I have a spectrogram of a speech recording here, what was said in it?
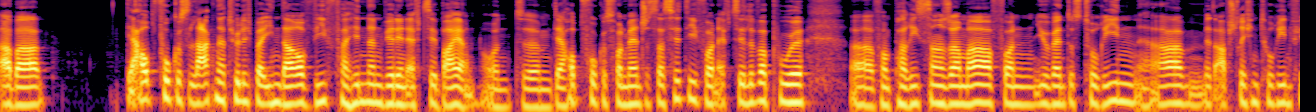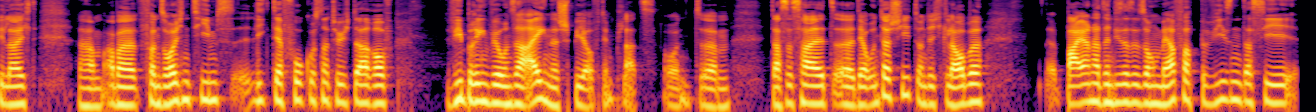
aber der Hauptfokus lag natürlich bei ihnen darauf, wie verhindern wir den FC Bayern. Und ähm, der Hauptfokus von Manchester City, von FC Liverpool, äh, von Paris Saint-Germain, von Juventus Turin, ja, mit Abstrichen Turin vielleicht. Ähm, aber von solchen Teams liegt der Fokus natürlich darauf, wie bringen wir unser eigenes Spiel auf den Platz. Und ähm, das ist halt äh, der Unterschied. Und ich glaube, Bayern hat in dieser Saison mehrfach bewiesen, dass sie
